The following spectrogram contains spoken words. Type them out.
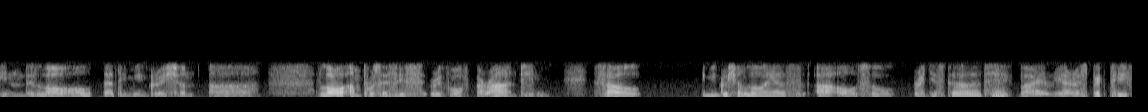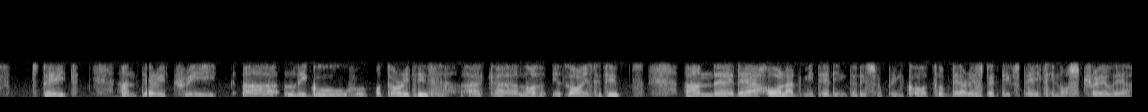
in the law that immigration uh, law and processes revolve around. So, immigration lawyers are also registered by their respective state and territory uh, legal authorities like uh, law, law, institutes, and uh, they are all admitted into the Supreme Court of their respective states in Australia.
